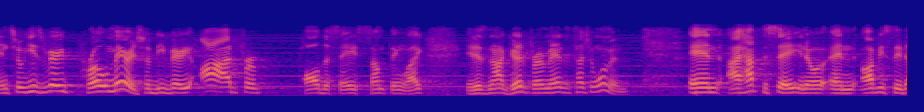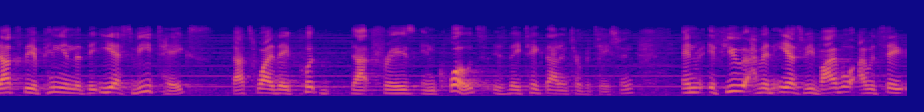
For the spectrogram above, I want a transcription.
And so he's very pro marriage. So it'd be very odd for Paul to say something like, it is not good for a man to touch a woman. And I have to say, you know, and obviously that's the opinion that the ESV takes. That's why they put that phrase in quotes, is they take that interpretation. And if you have an ESV Bible, I would say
